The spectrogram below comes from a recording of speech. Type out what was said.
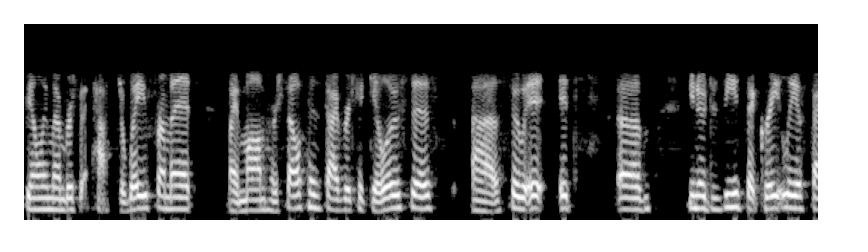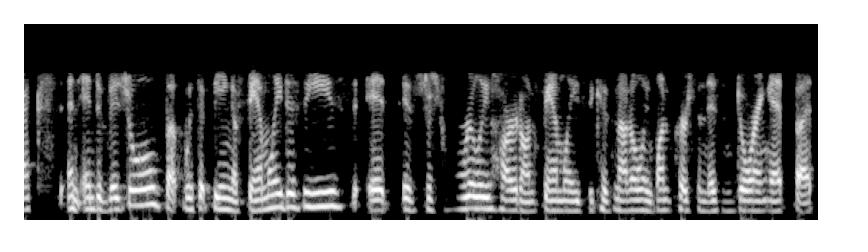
family members that passed away from it. My mom herself has diverticulosis. Uh, so it, it's, um, you know, disease that greatly affects an individual, but with it being a family disease, it is just really hard on families because not only one person is enduring it, but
